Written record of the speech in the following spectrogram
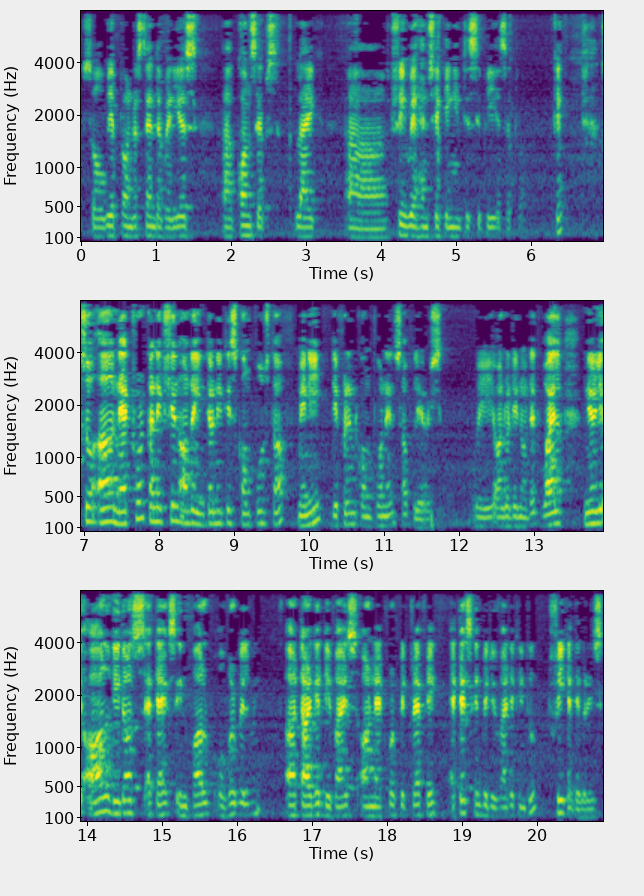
So we have to understand the various uh, concepts like uh, three-way handshaking in TCP, etc. Okay, so a network connection on the internet is composed of many different components of layers. We already know that. While nearly all DDoS attacks involve overwhelming a target device or network with traffic, attacks can be divided into three categories.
